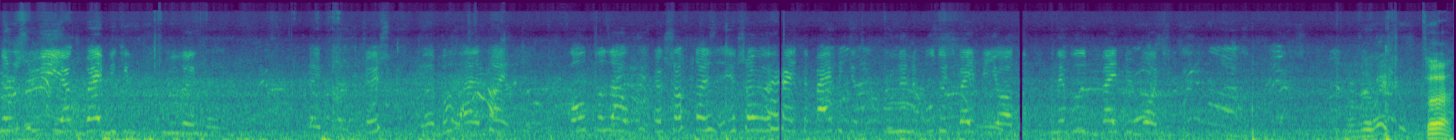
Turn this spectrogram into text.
не розумію, як бейбіків ми виграли. Кол казав, якщо хтось, якщо ви граєте бейбіків, вони не будуть бейбі йода, вони будуть бейбі вийшов. Так.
